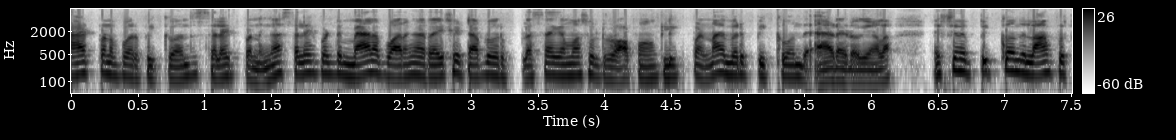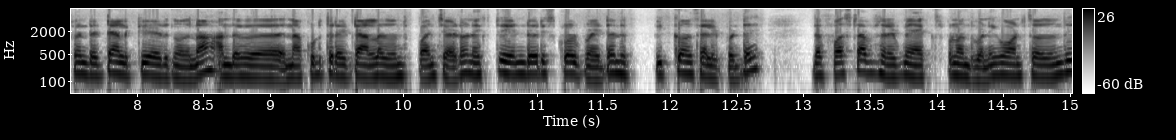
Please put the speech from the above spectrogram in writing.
ஆட் பண்ண போகிற பிக்கை வந்து செலக்ட் பண்ணுங்கள் செலக்ட் பண்ணிட்டு மேலே பாருங்கள் ரைட் சைட் டாப்பில் ஒரு ப்ளஸ் ஆகமாக சொல்லிட்டு ஆப்ஷன் கிளிக் பண்ணால் இது மாதிரி பிக்கு வந்து ஆட் ஆகிடும் ஓகேங்களா நெக்ஸ்ட் இந்த பிக் வந்து லாங் ப்ரெஸ் பண்ணி ரிட்டன் கீழே எடுத்து வந்தோம்னா அந்த நான் கொடுத்த ரைட்டாக அது வந்து பஞ்ச் ஆகிடும் நெக்ஸ்ட் எண்டு வரைக்கும் ஸ்க்ரோல் பண்ணிவிட்டு அந்த பிக்கை வந்து செலக்ட் பண்ணிட்டு இந்த ஃபஸ்ட் ஆப்ஷன் எப்படி பண்ணி எக்ஸ்பெண்ட் பண்ணி ஒன்ஸ் அது வந்து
